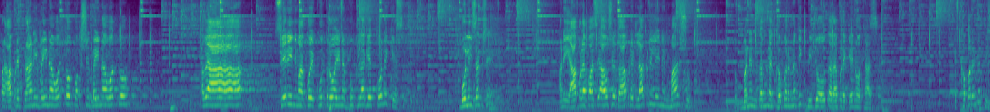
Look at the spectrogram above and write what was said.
પણ આપણે પ્રાણી બહીના હોત તો, પક્ષી બહીના હોત તો? હવે આ શેરીમાં કોઈ કૂતરો એને ભૂખ લાગે કોને કહેશે? બોલી શકશે? અને આપણા પાસે આવશે તો આપણે લાકડી લઈને મારશું. તો મને તમને ખબર નથી કે બીજો અવતાર આપણે કેનો થશે? એ ખબર નથી.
